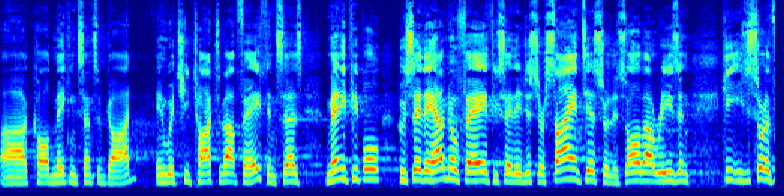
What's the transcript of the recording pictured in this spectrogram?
uh, called Making Sense of God, in which he talks about faith and says many people who say they have no faith, who say they just are scientists or it's all about reason, he, he just sort of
